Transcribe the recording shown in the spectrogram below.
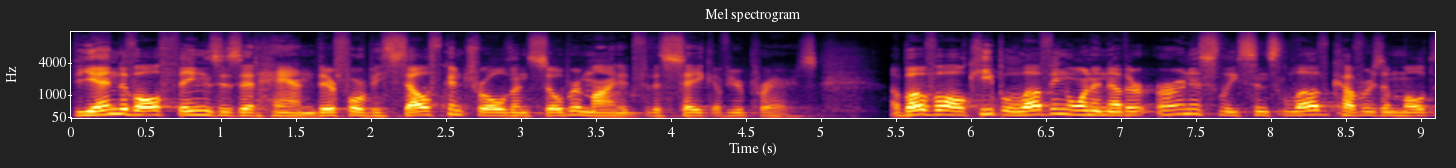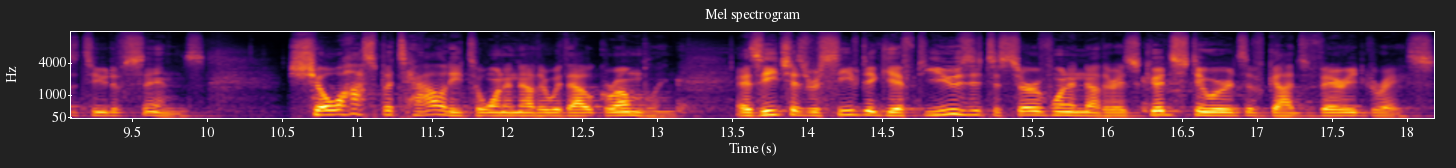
The end of all things is at hand. Therefore, be self controlled and sober minded for the sake of your prayers. Above all, keep loving one another earnestly, since love covers a multitude of sins. Show hospitality to one another without grumbling. As each has received a gift, use it to serve one another as good stewards of God's varied grace.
